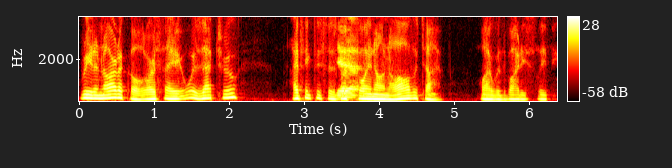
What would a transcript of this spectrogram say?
read an article, or say, "Oh, is that true?" I think this is Yeah. what's going on all the time. Why would the body sleeping?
